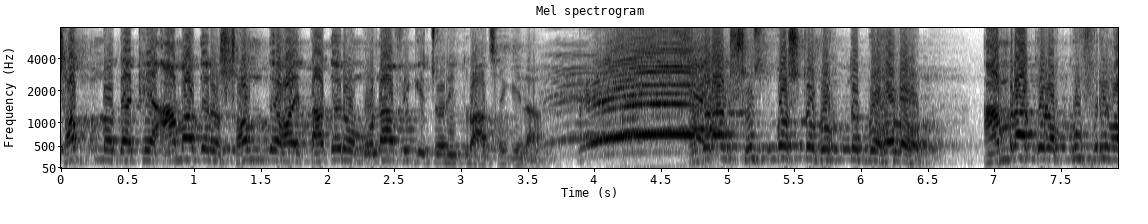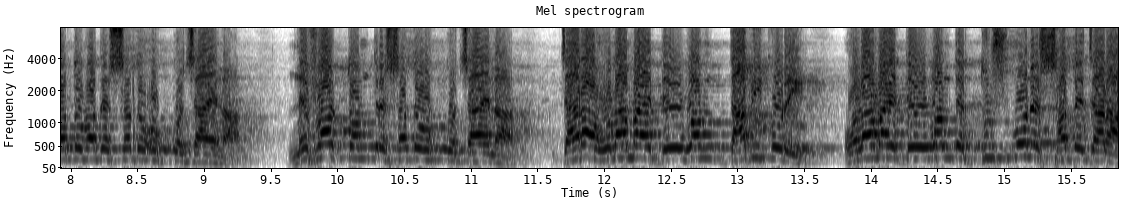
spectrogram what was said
স্বপ্ন দেখে আমাদেরও সন্দেহ হয়, তাদেরও মুনাফিকি চরিত্র আছে কিনা? সুতরাং সুস্পষ্ট বক্তব্য হলো, আমরা কোনো কুফরি মতবাদের সাথে ঐক্য চাই না, নেফাক তন্ত্রের সাথে ঐক্য চায় না। যারা ওলামায় দেওবন্দ দাবি করে, ওলামায় দেওবন্দের দুশ্মনের সাথে যারা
